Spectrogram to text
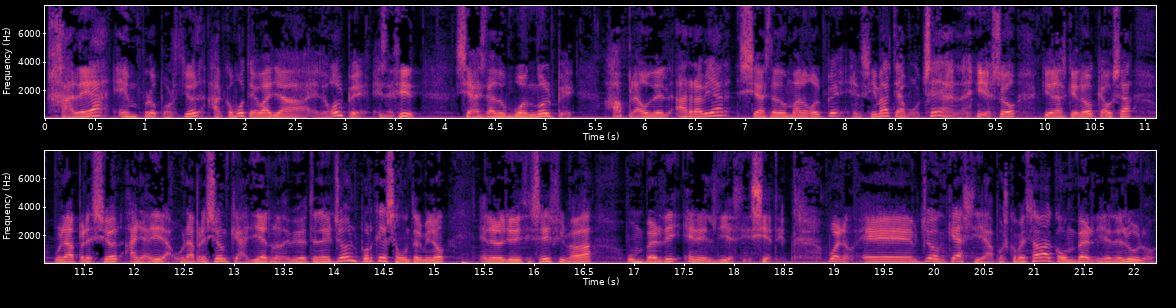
jalea en proporción a cómo te vaya el golpe. Es decir, si has dado un buen golpe, aplauden a rabiar, si has dado un mal golpe, encima te abuchean y eso, quieras que no, causa una presión añadida, una presión que ayer no debió de tener John porque según terminó en el hoyo 16 firmaba un birdie en el 17. Bueno, eh, John, ¿qué hacía? Pues comenzaba con birdie en el 1,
